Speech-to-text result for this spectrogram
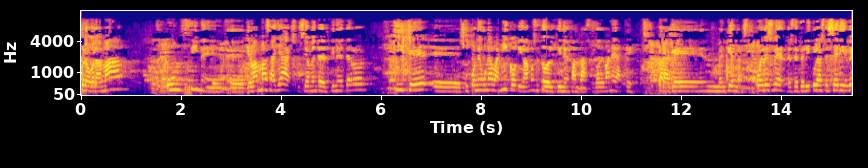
programar un cine eh, que va más allá exclusivamente del cine de terror y que eh, supone un abanico, digamos, de todo el cine fantástico. De manera que, para que me entiendas, puedes ver desde películas de serie B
